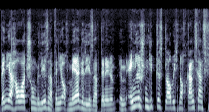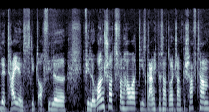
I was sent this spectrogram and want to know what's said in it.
wenn ihr Howard schon gelesen habt, wenn ihr auch mehr gelesen habt. Denn im, im Englischen gibt es, glaube ich, noch ganz, ganz viele Tie-Ins. Es gibt auch viele, viele One-Shots von Howard, die es gar nicht bis nach Deutschland geschafft haben.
